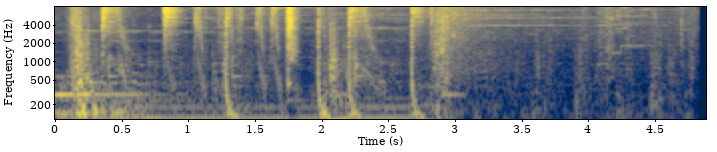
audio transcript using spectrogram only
you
